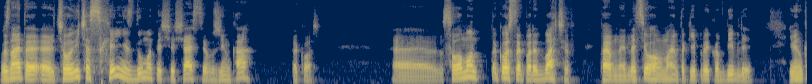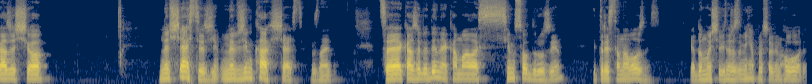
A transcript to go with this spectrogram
Ви знаєте, е, чоловіча схильність думати, що щастя в жінках також. Е, Соломон також це передбачив, певно, і для цього ми маємо такий приклад в Біблії. І він каже, що не в щастя, не в жінках щастя, ви знаєте. Це каже людина, яка мала 700 дружин і 300 наложниць. Я думаю, що він розуміє, про що він говорить.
